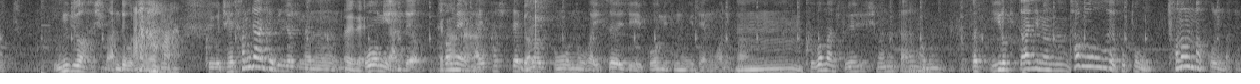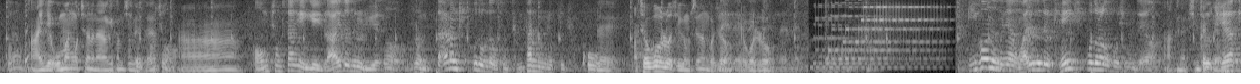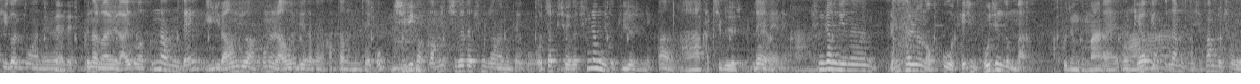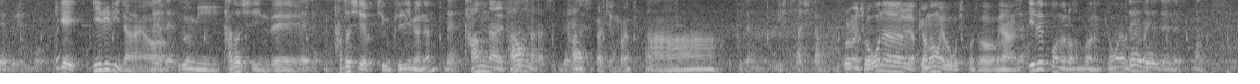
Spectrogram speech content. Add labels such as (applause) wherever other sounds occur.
음주하시면 안 되거든요. (laughs) 그리고 제 3자한테 빌려주면은 네네. 보험이 안 돼요. 처음에 아. 가입하실 때 면허 번호가 있어야지 보험이 등록이 되는 거니까. 음 그것만 주의해 주시면 다른 거는 그러니까 이렇게 따지면은 하루에 보통 천 얼마 꼴인가 될 거예요. 아 이게 5만 5천 원 나누기 30에서요? 그쵸. 아 그러니까 엄청 싸게 이게 라이더들을 위해서 우선 다른 킥보드보다 우선 등판 능력도 좋고 네. 아 저걸로 지금 쓰는 거죠? 네네네. 저걸로 네네. 이거는 그냥 말 그대로 개인 킥보드라고 보시면 돼요. 아 그냥 진짜 그 개인. 계약 기간 동안은 네네. 그날 만약 라이더가 끝났는데 이 라운지가 가까우면 라운지에다 그냥 갖다 놓으면 되고 음. 집이 가까우면 집에다 충전하면 되고 어차피 저희가 충전기도 빌려주니까 아 같이 빌려주는 거요 네네네. 아, 충전기는 렌탈료는 없고 대신 보증금만. 아, 보증금만? 네, 그럼 아. 계약 기간 끝나면 다시 환불 처리해드리는 거. 이게 1일이잖아요 네네. 지금이 5시인데 네네. 5시에 지금 빌리면은 네. 다음날 다음 날. 5시까지 네. 5시까지인가요? 아 그렇게 되는 거죠. 24시간. 그러면 저 오늘 경험해보고 싶어서 그냥 네. 1일권으로 한번 경험해볼까요? 네네네네. 상관없어요.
